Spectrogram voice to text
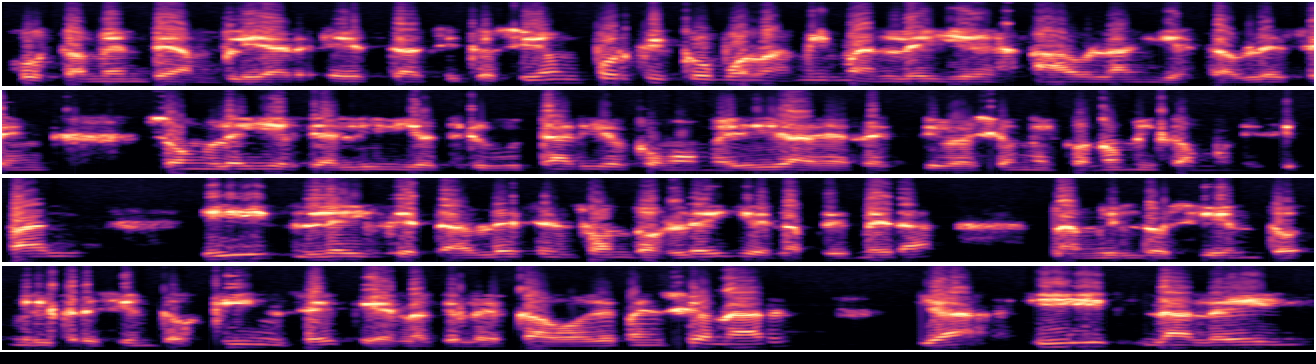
justamente ampliar esta situación porque como las mismas leyes hablan y establecen, son leyes de alivio tributario como medida de reactivación económica municipal y ley que establecen son dos leyes, la primera la 1200, 1315, que es la que le acabo de mencionar, ya, y la ley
